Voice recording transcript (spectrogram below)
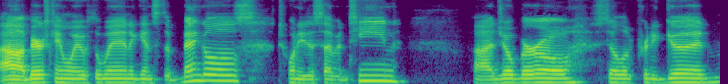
Uh, Bears came away with the win against the Bengals, 20 to 17. Uh, Joe Burrow still looked pretty good,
